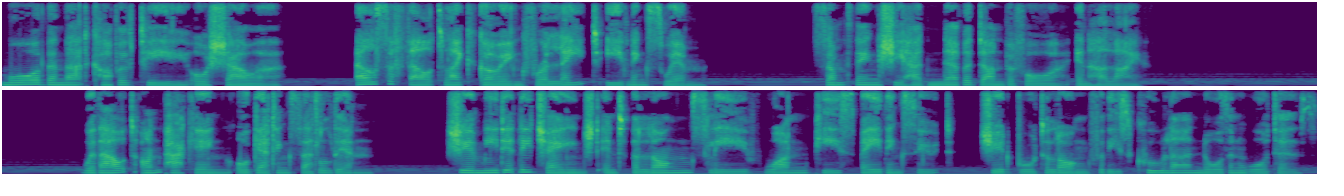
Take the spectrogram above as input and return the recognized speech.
More than that cup of tea or shower, Elsa felt like going for a late evening swim, something she had never done before in her life. Without unpacking or getting settled in, she immediately changed into the long sleeve one piece bathing suit she had brought along for these cooler northern waters.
